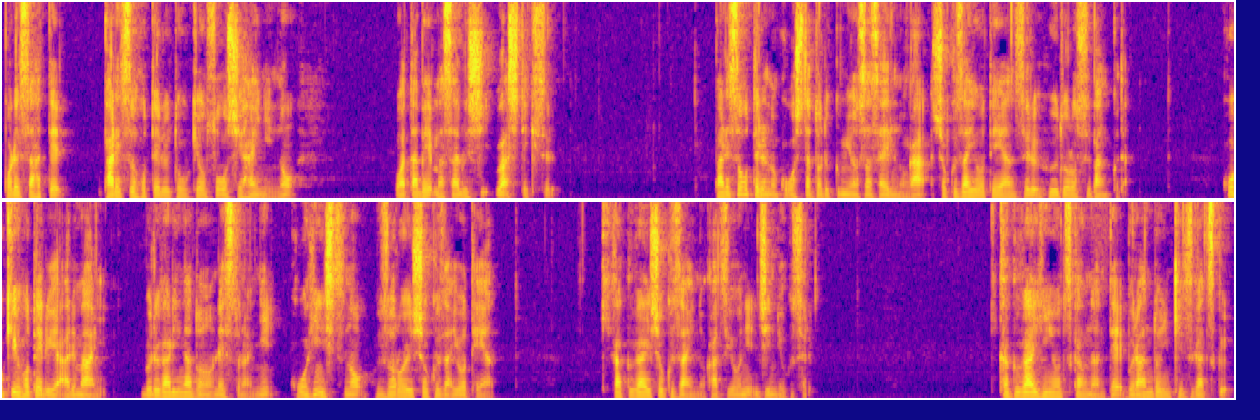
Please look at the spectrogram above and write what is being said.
ポレスハテパレスホテル東京総支配人の渡部勝氏は指摘する。パレスホテルのこうした取り組みを支えるのが食材を提案するフードロスバンクだ。高級ホテルやアルマーニ、ブルガリなどのレストランに高品質の不揃い食材を提案。規格外食材の活用に尽力する。規格外品を使うなんてブランドに傷がつく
